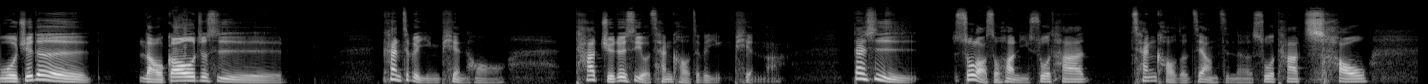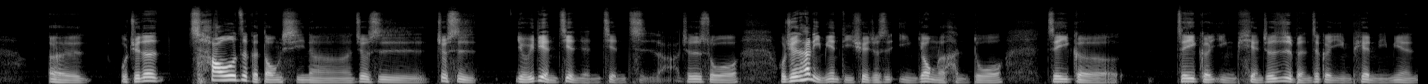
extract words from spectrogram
我觉得老高就是看这个影片哦，他绝对是有参考这个影片啦。但是说老实话，你说他参考的这样子呢，说他抄，呃，我觉得。抄这个东西呢，就是就是有一点见仁见智啦。就是说，我觉得它里面的确就是引用了很多这一个这一个影片，就是日本这个影片里面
